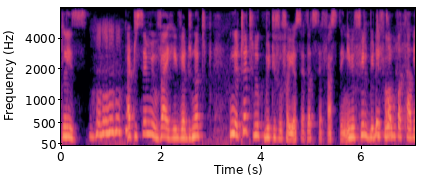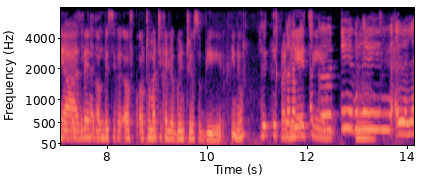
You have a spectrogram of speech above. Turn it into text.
Please, hatusemi uvae hivyo. Do not. You know, try to look beautiful for yourself. That's the first thing. If you feel beautiful, comfortable, yeah, then uh, basically. basically, of, automatically, you're going to also be, you know, It's gonna be a Radiating. good evening. La, la,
